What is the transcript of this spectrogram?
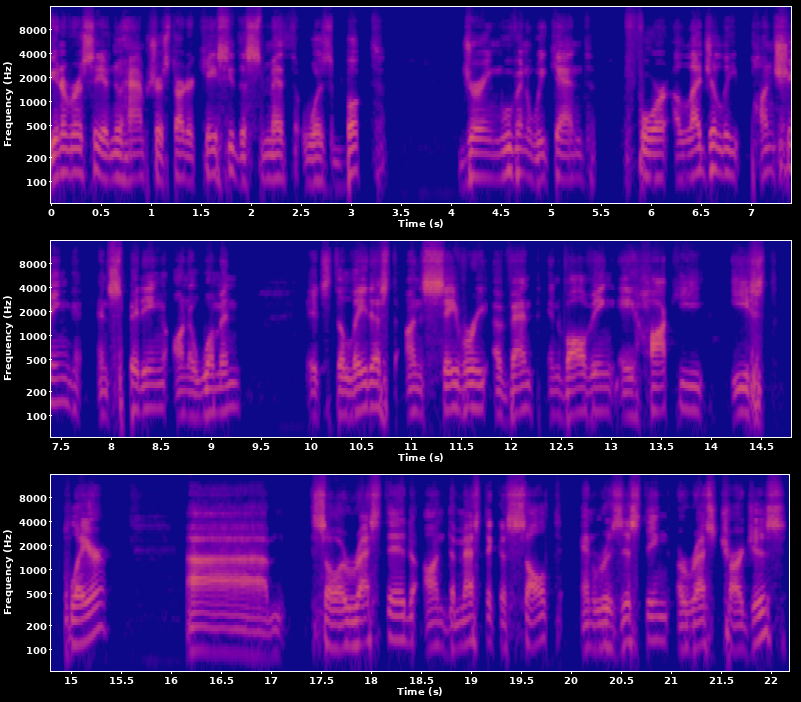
University of New Hampshire starter Casey DeSmith was booked during move-in weekend for allegedly punching and spitting on a woman. It's the latest unsavory event involving a Hockey East player. Um, so arrested on domestic assault and resisting arrest charges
